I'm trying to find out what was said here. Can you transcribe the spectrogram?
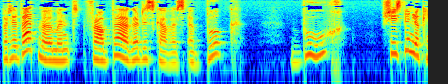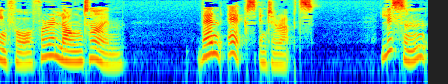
But at that moment, Frau Berger discovers a book, Buch, she's been looking for for a long time. Then Ex interrupts. Listen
